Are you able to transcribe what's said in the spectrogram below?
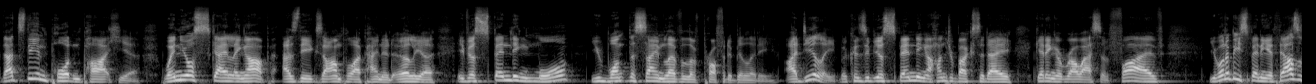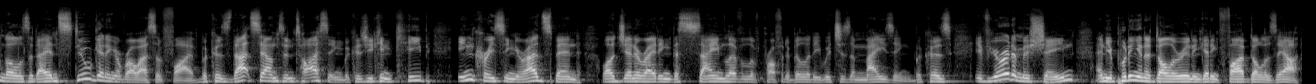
that's the important part here. When you're scaling up, as the example I painted earlier, if you're spending more, you want the same level of profitability, ideally, because if you're spending 100 bucks a day getting a ROAS of five, you want to be spending $1,000 a day and still getting a ROAS of five because that sounds enticing because you can keep increasing your ad spend while generating the same level of profitability, which is amazing. Because if you're at a machine and you're putting in a dollar in and getting $5 out,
